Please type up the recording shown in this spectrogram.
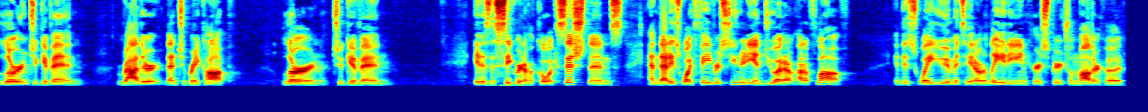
Learn to give in rather than to break up. Learn to give in. It is the secret of a coexistence, and that is why favors unity and do out of, out of love. In this way, you imitate Our Lady in her spiritual motherhood,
